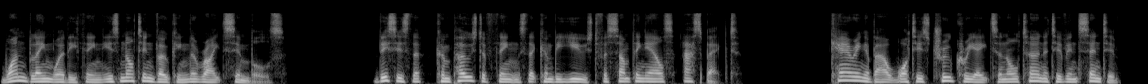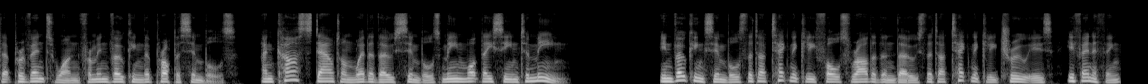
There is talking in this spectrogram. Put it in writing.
One blameworthy thing is not invoking the right symbols. This is the composed of things that can be used for something else aspect. Caring about what is true creates an alternative incentive that prevents one from invoking the proper symbols, and casts doubt on whether those symbols mean what they seem to mean. Invoking symbols that are technically false rather than those that are technically true is, if anything,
